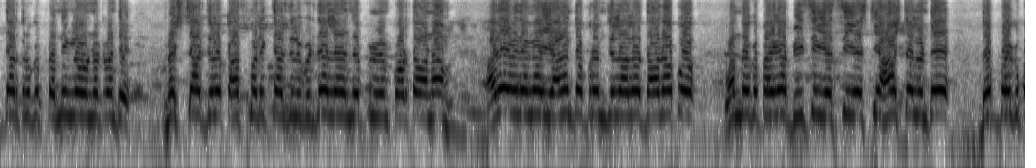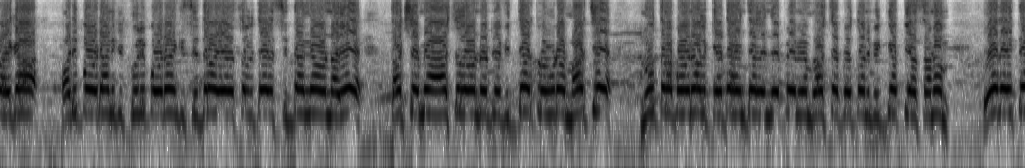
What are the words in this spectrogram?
విద్యార్థులకు పెండింగ్లో ఉన్నటువంటి మెస్ ఛార్జీలు కాస్మెటిక్ ఛార్జీలు విడుదల లేదని చెప్పి మేము కోరుతా ఉన్నాం. అదే విధంగా ఈ అనంతపురం జిల్లాలో దాదాపు వందకు పైగా బీసీ ఎస్సీ ఎస్టీ హాస్టల్ ఉంటే డెబ్బైకు పైగా పడిపోవడానికి కూలిపోవడానికి సిద్ధ వ్యవస్థలు సిద్ధంగా ఉన్నాయి. తక్షణమే హాస్టల్లో ఉన్నటువంటి విద్యార్థులను కూడా మార్చి నూతన భవనాలు కేటాయించాలని చెప్పి మేము రాష్ట్ర ప్రభుత్వాన్ని విజ్ఞప్తి చేస్తున్నాం. ఏదైతే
